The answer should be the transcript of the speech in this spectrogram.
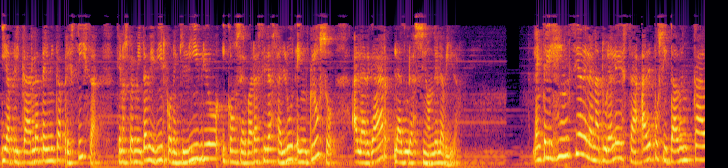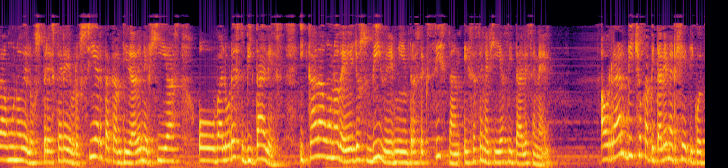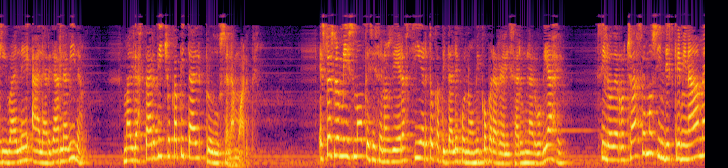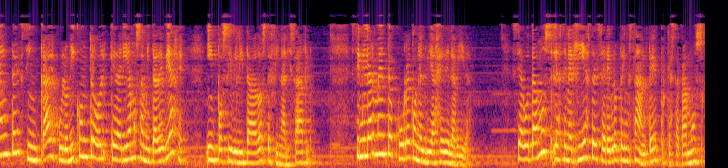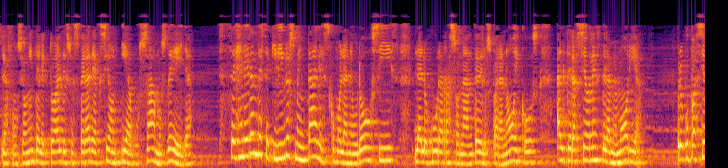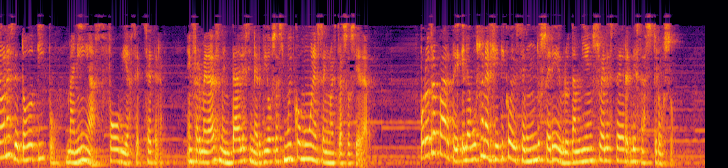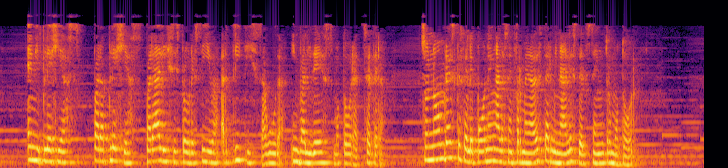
y aplicar la técnica precisa que nos permita vivir con equilibrio y conservar así la salud e incluso alargar la duración de la vida. La inteligencia de la naturaleza ha depositado en cada uno de los tres cerebros cierta cantidad de energías o valores vitales y cada uno de ellos vive mientras existan esas energías vitales en él. Ahorrar dicho capital energético equivale a alargar la vida. Malgastar dicho capital produce la muerte. Esto es lo mismo que si se nos diera cierto capital económico para realizar un largo viaje si lo derrochásemos indiscriminadamente, sin cálculo ni control, quedaríamos a mitad de viaje, imposibilitados de finalizarlo. Similarmente ocurre con el viaje de la vida. Si agotamos las energías del cerebro pensante, porque sacamos la función intelectual de su esfera de acción y abusamos de ella, se generan desequilibrios mentales como la neurosis, la locura razonante de los paranoicos, alteraciones de la memoria, preocupaciones de todo tipo, manías, fobias, etc. Enfermedades mentales y nerviosas muy comunes en nuestra sociedad. Por otra parte, el abuso energético del segundo cerebro también suele ser desastroso. Hemiplegias, paraplegias, parálisis progresiva, artritis aguda, invalidez motora, etc. Son nombres que se le ponen a las enfermedades terminales del centro motor.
